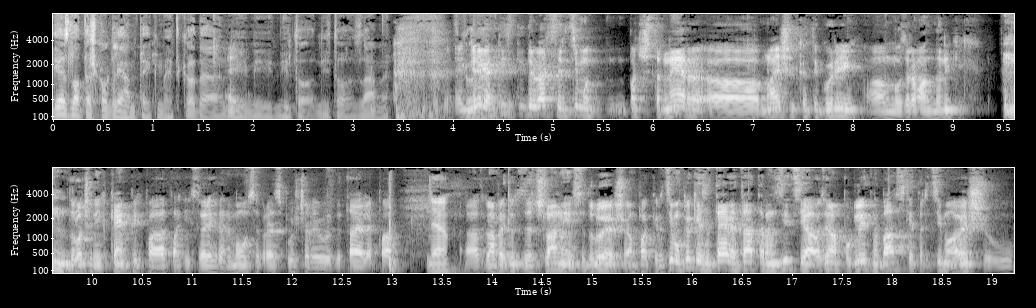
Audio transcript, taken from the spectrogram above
Jaz zelo težko gledam tekme, tako da ni, ni, ni, to, ni to za me. Grega, ti, ti drugače recimo pač trener uh, mlajših kategorij, um, oziroma na nekih določenih kempih, pa takih stvarih, da ne bomo se preveč spuščali v detajle. Pa, Ja. Uh, tako naprej tudi za člani sodeluješ, ampak recimo, kako je za tebe ta tranzicija, oziroma pogled na basket, recimo, veš, v,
